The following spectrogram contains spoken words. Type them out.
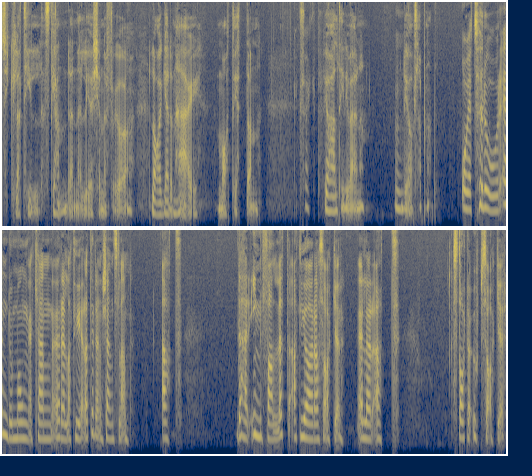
cykla till stranden eller jag känner för att laga den här maträtten. Exakt. För jag har alltid i världen. Mm. Det är avslappnat. Och jag tror ändå många kan relatera till den känslan. Att det här infallet att göra saker eller att starta upp saker.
